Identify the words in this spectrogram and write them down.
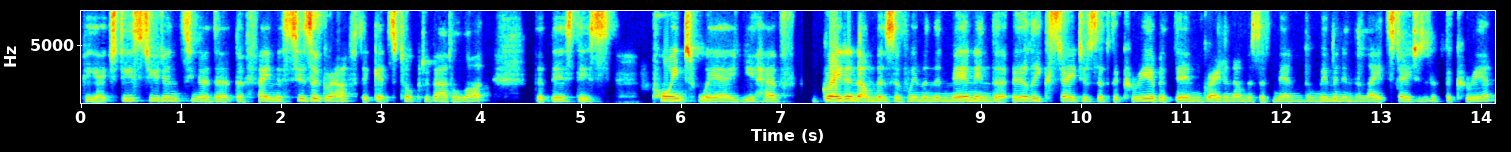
PhD students. You know, the, the famous scissor graph that gets talked about a lot, that there's this point where you have greater numbers of women than men in the early stages of the career, but then greater numbers of men than women in the late stages of the career.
